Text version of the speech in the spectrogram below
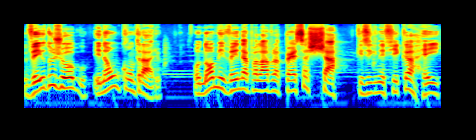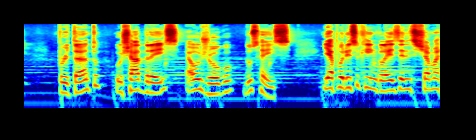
veio do jogo e não o contrário. O nome vem da palavra persa chá, que significa rei. Portanto, o xadrez é o jogo dos reis. E é por isso que em inglês ele se chama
